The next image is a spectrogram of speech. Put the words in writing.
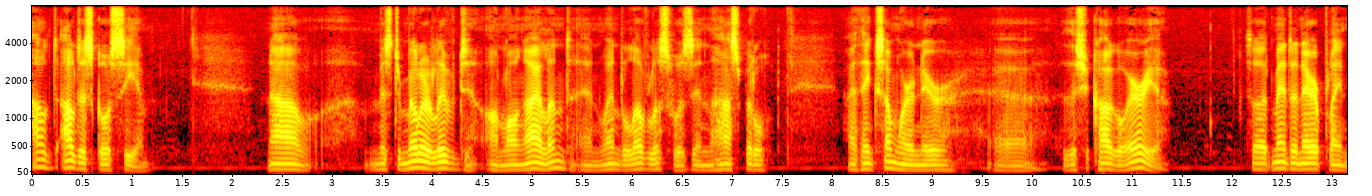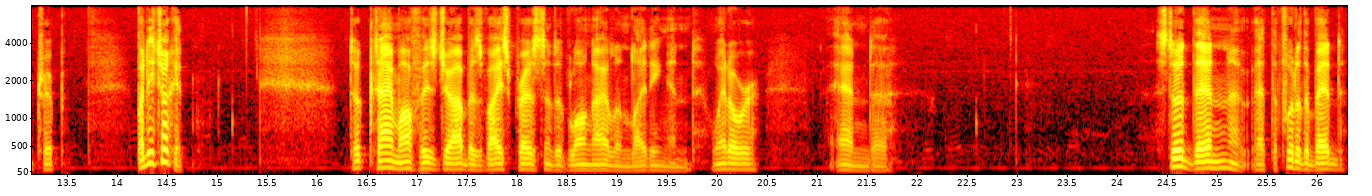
I'll I'll just go see him." Now, Mr. Miller lived on Long Island, and Wendell Lovelace was in the hospital, I think somewhere near uh, the Chicago area. So it meant an airplane trip. But he took it. Took time off his job as vice president of Long Island Lighting and went over and uh, stood then at the foot of the bed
